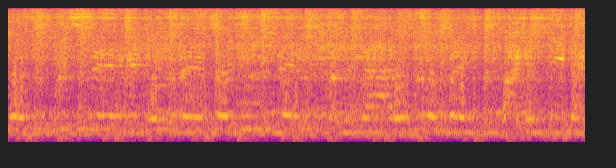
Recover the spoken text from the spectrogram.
voices we sing, it was the names are using. Doesn't matter, fake, I just need that.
